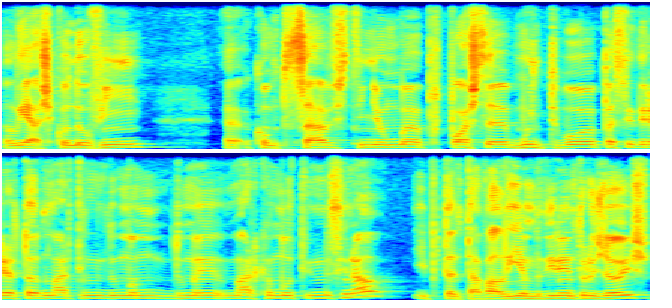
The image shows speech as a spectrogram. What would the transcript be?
aliás, quando eu vim, eh, como tu sabes, tinha uma proposta muito boa para ser diretor de marketing de uma, de uma marca multinacional e, portanto, estava ali a medir entre os dois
